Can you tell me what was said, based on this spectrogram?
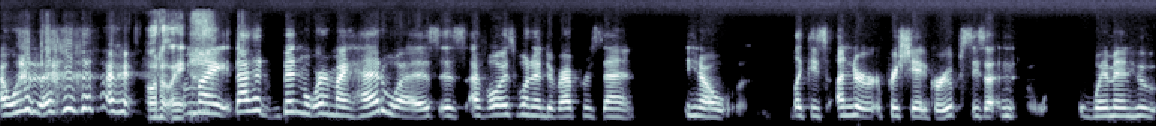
I wanted to. I, totally my that had been where my head was is I've always wanted to represent you know like these underappreciated groups these uh, women who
